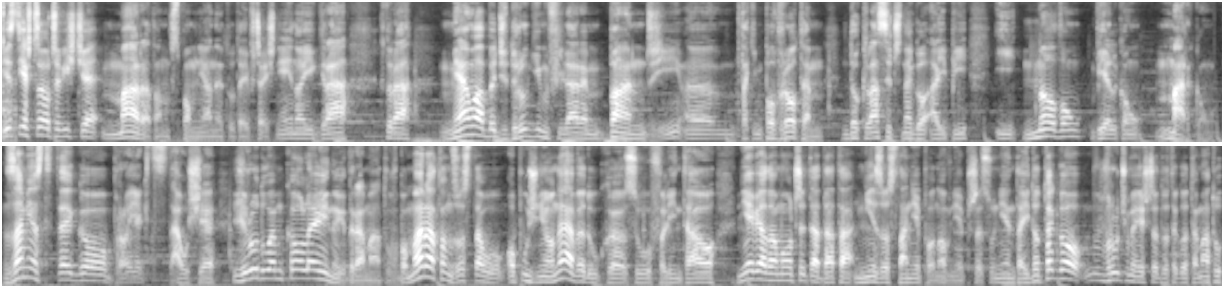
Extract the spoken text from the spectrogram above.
Jest jeszcze oczywiście maraton wspomniany tutaj wcześniej, no i gra, która miała być drugim filarem Bungie, e, takim powrotem do klasycznego IP i nową wielką marką. Zamiast tego projekt stał się źródłem kolejnych dramatów, bo maraton został opóźniony, a według słów Lintao nie wiadomo, czy ta data nie zostanie ponownie przesunięta. I do tego, wróćmy jeszcze do tego tematu,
